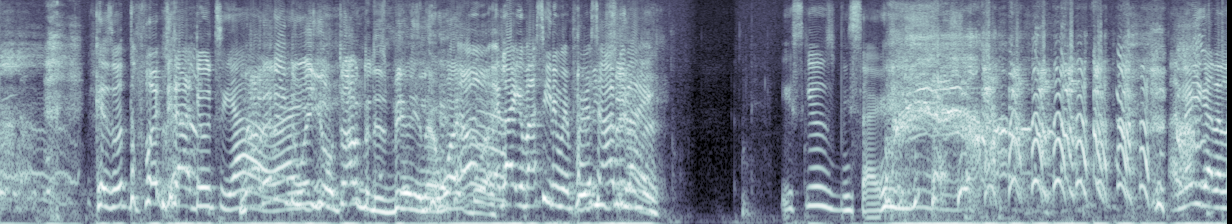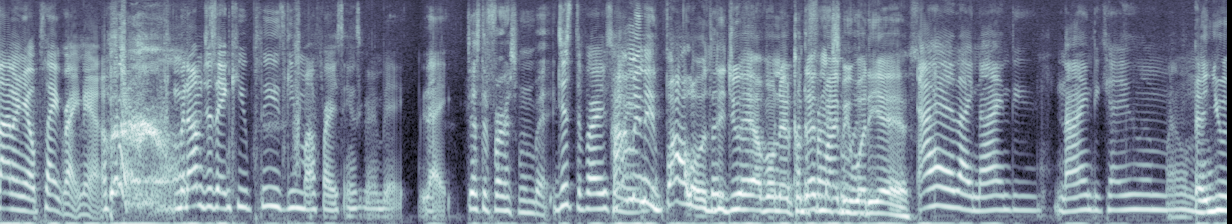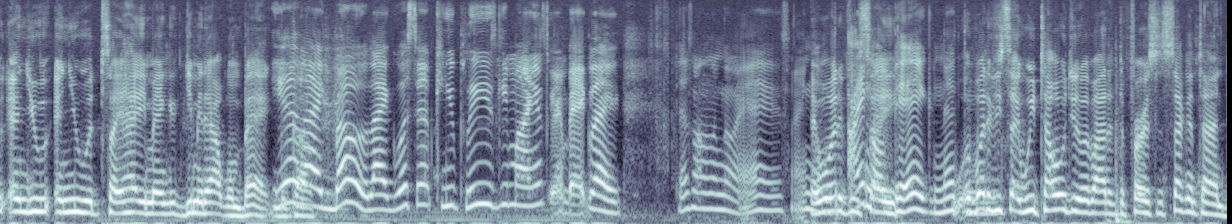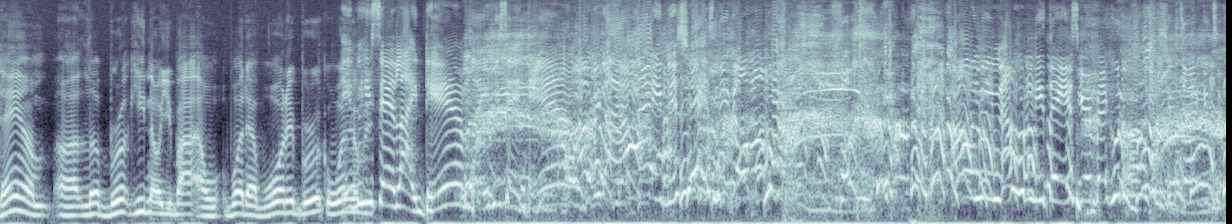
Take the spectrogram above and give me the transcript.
Cause what the fuck did I do to y'all? nah, that ain't the way you gonna talk to this billionaire white Oh, like if I seen him in person, I'd be him like, "Excuse me, sir." I know you got a lot on your plate right now, but I'm just saying, can you please give me my first Instagram back? Like Just the first one back. just the first How one. many followers did you have on there? Because that might be one. what he asked. I had like 90, 90 k of them. I don't know. And you and you and you would say, "Hey man, give me that one back." yeah, like bro, like what's up? Can you please give my Instagram back? Like that's all I'm gonna ask. I ain't And gonna, what if you I ain't say, gonna beg nothing. What if you say we told you about it the first and second time? Damn, uh, little Brook, he know you by uh, whatever Water Brook or If whatever. he said like damn, like he said damn, I'll be like, hey, bitch ass nigga, on I don't need, I don't need that Instagram back. Who the fuck is you talking to?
